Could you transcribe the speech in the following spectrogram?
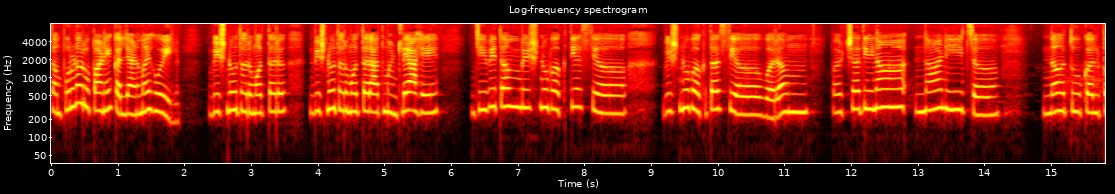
संपूर्ण रूपाने कल्याणमय होईल. विष्णू धर्मोत्तर विष्णू धर्मोत्तरात म्हटले आहे जीवितम विष्णू भक्तीस्य विष्णू भक्तस्य वरम पक्षदिना नाणीच न तू कल्प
